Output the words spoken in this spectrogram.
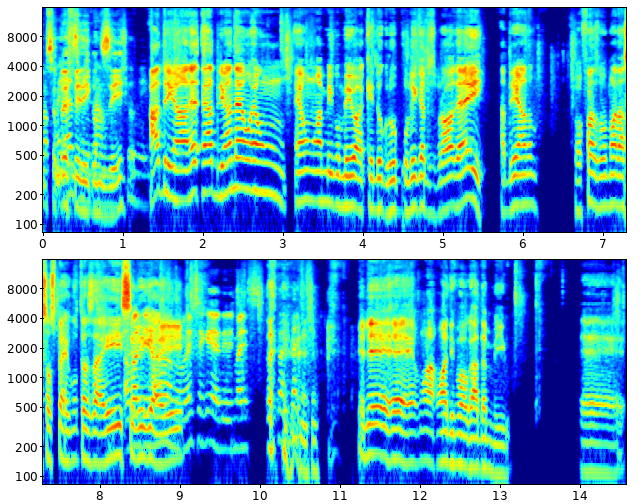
Não Se eu preferir conduzir. Adriano, é- Adriano é, um- é um, é um amigo meu aqui do grupo Liga dos Brothers. Aí, Adriano, vou, fazer, vou mandar suas perguntas aí, se liga aí. Nem sei quem é dele, mas. Ele é, é uma- um advogado amigo. É,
